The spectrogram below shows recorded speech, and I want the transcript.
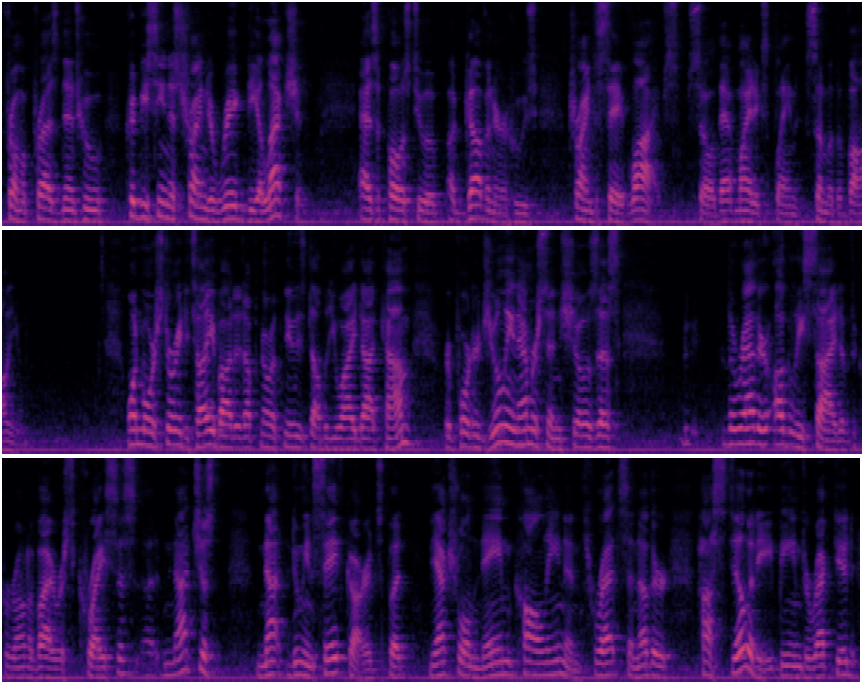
from a president who could be seen as trying to rig the election, as opposed to a, a governor who's trying to save lives. So that might explain some of the volume. One more story to tell you about at upnorthnewswi.com. Reporter Julian Emerson shows us the rather ugly side of the coronavirus crisis, uh, not just not doing safeguards, but the actual name calling and threats and other hostility being directed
